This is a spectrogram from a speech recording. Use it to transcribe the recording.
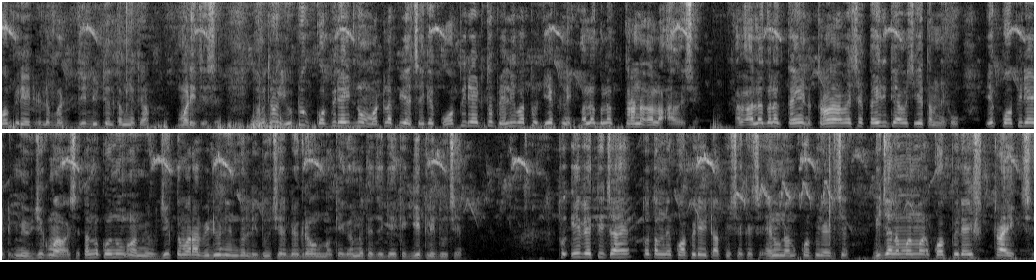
કોપીરાઇટ એટલે બધી ડિટેલ તમને ત્યાં મળી જશે. તો મિત્રો યુટ્યુબ કોપીરાઇટનો મતલબ એ છે કે કોપીરાઇટ તો પહેલી વાત તો એક નહીં, અલગ અલગ ત્રણ અલગ આવે છે. હવે અલગ અલગ ત્રણ આવે છે, કઈ રીતે આવે છે એ તમને કહું. એક કોપીરાઇટ મ્યુઝિકમાં આવે છે. તમે કોઈનું મ્યુઝિક તમારા વિડીયોની અંદર લીધું છે બેકગ્રાઉન્ડમાં કે ગમે તે જગ્યાએ કે ગીત લીધું છે, તો એ વ્યક્તિ ચાહે તો તમને કોપીરાઇટ આપી શકે છે. એનું નામ કોપીરાઇટ છે. બીજા નંબરમાં કોપીરાઇટ સ્ટ્રાઇક છે.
